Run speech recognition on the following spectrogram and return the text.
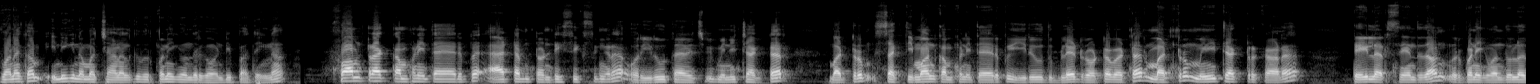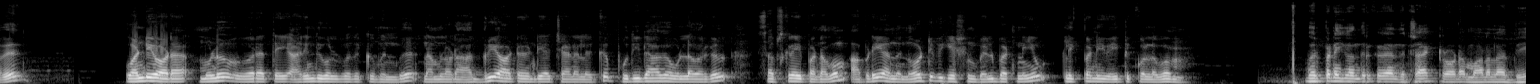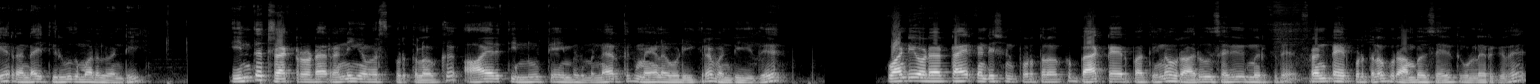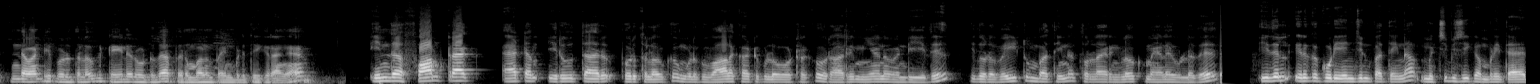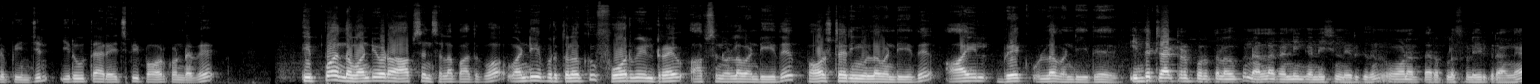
வணக்கம். இன்றைக்கி நம்ம சேனலுக்கு விற்பனைக்கு வந்திருக்க வண்டி பார்த்தீங்கன்னா ஃபார்ம் ட்ராக் கம்பெனி தயாரிப்பு ஆட்டம் டுவெண்ட்டி சிக்ஸுங்கிற ஒரு இருபத்தாறு ஹெச்பி மினி டிராக்டர் மற்றும் சக்திமான் கம்பெனி தயாரிப்பு இருபது பிளேட் ரோட்டோவேட்டர் மற்றும் மினி டிராக்டருக்கான டெய்லர் சேர்ந்து தான் விற்பனைக்கு வந்துள்ளது. வண்டியோட முழு விவரத்தை அறிந்து கொள்வதற்கு முன்பு நம்மளோட அக்ரி ஆட்டோ இண்டியா சேனலுக்கு புதிதாக உள்ளவர்கள் சப்ஸ்கிரைப் பண்ணவும் அப்படியே அந்த நோட்டிஃபிகேஷன் பெல் பட்டனையும் கிளிக் பண்ணி வைத்துக்கொள்ளவும் விற்பனைக்கு வந்திருக்கிற அந்த டிராக்டரோட மாடலாக தேர் ரெண்டாயிரத்தி இருபது மாடல் வண்டி. இந்த டிராக்டரோட ரன்னிங் ஹவர்ஸ் பொறுத்தளவுக்கு ஆயிரத்தி நூற்றி ஐம்பது மணி நேரத்துக்கு மேலே ஓடிக்கிற வண்டி இது. வண்டியோட டயர் கண்டிஷன் பொறுத்தளவுக்கு பேக் டயர் பார்த்தீங்கன்னா ஒரு அறுபது சதவீதம் இருக்குது. ஃப்ரண்ட் டயர் பொறுத்தளவுக்கு ஒரு ஐம்பது சதவீதத்துக்குள்ளே இருக்குது. இந்த வண்டி பொறுத்தளவுக்கு டெய்லர் ரோட்டு தான் பெரும்பாலும் பயன்படுத்திக்கிறாங்க. இந்த ஃபார்ம் ட்ராக் ஆட்டம் இருபத்தாறு பொறுத்தளவுக்கு உங்களுக்கு வாழைக்காட்டுக்குள்ளே ஓட்டுறக்கு ஒரு அருமையான வண்டி இது. இதோட வெயிட்டும் பார்த்தீங்கன்னா தொள்ளாயிரம் கிலோவுக்கு மேலே உள்ளது. இதில் இருக்கக்கூடிய இன்ஜின் பார்த்தீங்கன்னா மிட்சுபிஷி கம்பெனி தயாரிப்பு இன்ஜின் இருபத்தாறு ஹெச்பி பவர் கொண்டது. இப்போ இந்த வண்டியோட ஆப்ஷன்ஸ் எல்லாம் பார்த்துக்கோ வண்டியை பொறுத்தளவுக்கு ஃபோர் வீல் டிரைவ் ஆப்ஷன் உள்ள வண்டி இது பவர் ஸ்டேரிங் உள்ள வண்டி இது ஆயில் பிரேக் உள்ள வண்டி இது. இந்த டிராக்டர் பொறுத்தளவுக்கு நல்ல ரன்னிங் கண்டிஷனில் இருக்குதுன்னு ஓனர் தரப்பில் சொல்லியிருக்கிறாங்க.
